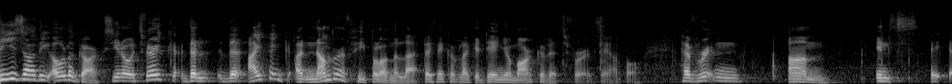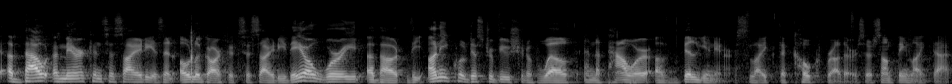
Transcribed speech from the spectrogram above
These are the oligarchs. You know, it's very, the, the, I think a number of people on the left, I think of like a Daniel Markovits, for example, have written um, in, about American society as an oligarchic society. They are worried about the unequal distribution of wealth and the power of billionaires, like the Koch brothers or something like that.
